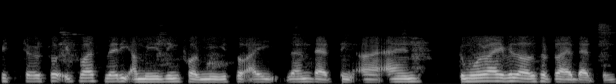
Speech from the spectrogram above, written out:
picture so it was very amazing for me so i learned that thing uh, and tomorrow i will also try that thing.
